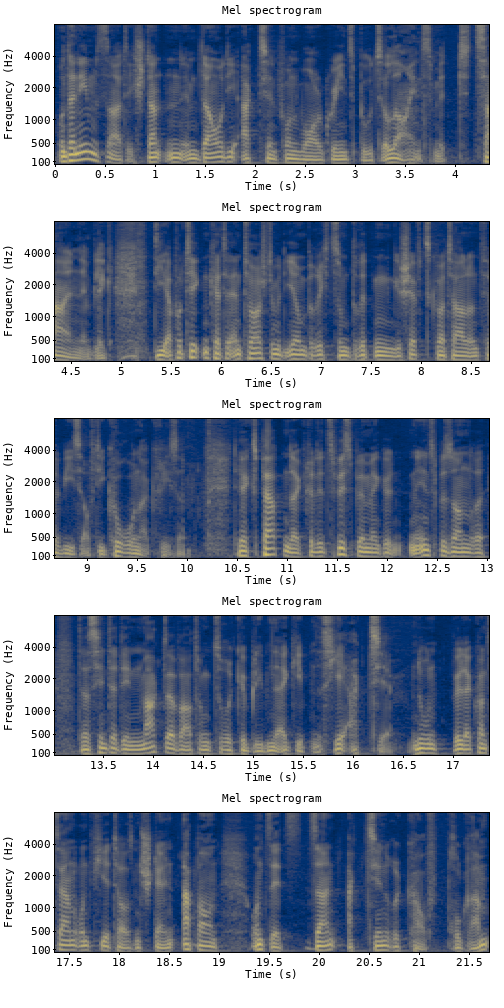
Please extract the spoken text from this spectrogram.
Unternehmensseitig standen im Dow die Aktien von Walgreens Boots Alliance mit Zahlen im Blick. Die Apothekenkette enttäuschte mit ihrem Bericht zum dritten Geschäftsquartal und verwies auf die Corona-Krise. Die Experten der Credit Suisse bemängelten insbesondere das hinter den Markterwartungen zurückgebliebene Ergebnis je Aktie. Nun will der Konzern rund 4000 Stellen abbauen und setzt sein Aktienrückkaufprogramm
